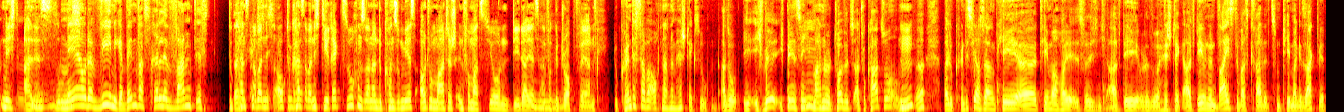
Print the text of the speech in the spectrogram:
nicht alles. So mehr oder weniger. Wenn was relevant ist, Du kannst aber nicht, du kannst aber nicht direkt suchen, sondern du konsumierst automatisch Informationen, die da jetzt mhm. einfach gedroppt werden. Du könntest aber auch nach einem Hashtag suchen. Also ich will, ich bin jetzt nicht, mhm. mache nur Teufelsadvokat so, mhm. ne? weil du könntest ja auch sagen, okay, äh, Thema heute ist, weiß ich nicht, AfD oder so, Hashtag AfD und dann weißt du, was gerade zum Thema gesagt wird.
